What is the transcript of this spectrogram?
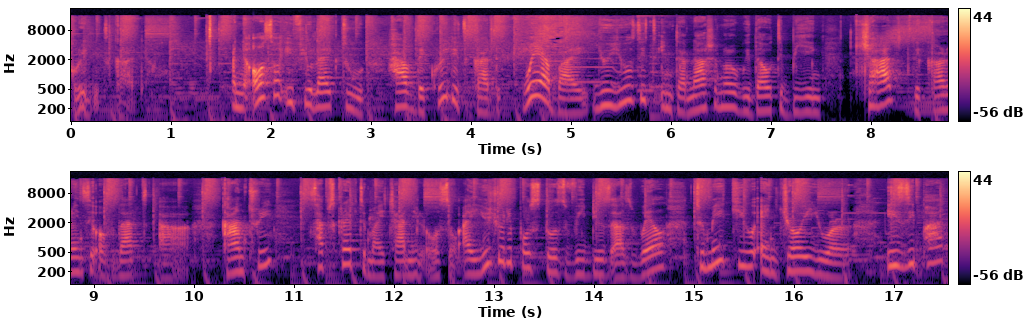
credit card. And also if you like to have the credit card whereby you use it international without being charged the currency of that uh, country subscribe to my channel also. I usually post those videos as well to make you enjoy your easy part.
